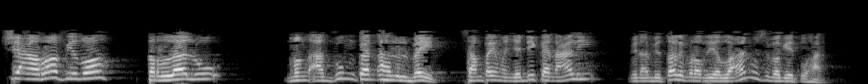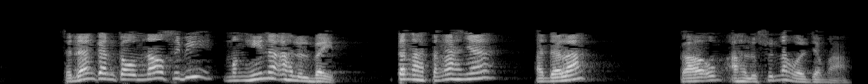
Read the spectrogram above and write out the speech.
Syiah rafidah terlalu mengagungkan ahlul bait sampai menjadikan Ali bin Abi Thalib radhiyallahu anhu sebagai Tuhan. Sedangkan kaum Nasibi menghina Ahlul Bait. Tengah-tengahnya adalah kaum Ahlu Sunnah wal Jamaah.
